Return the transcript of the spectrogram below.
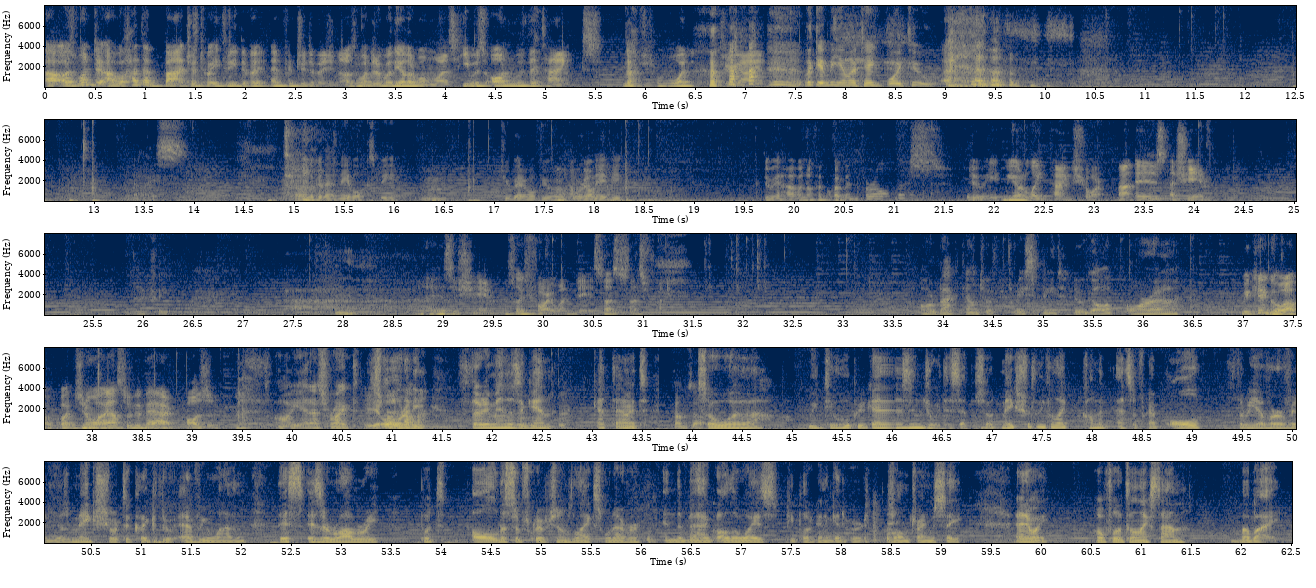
I I was wondering. I had a batch of 23 divi- infantry division. I was wondering where the other one was. He was on with the tanks. No. Just one guy. Look at me, I'm a tank boy too. nice. Oh, look at that naval XP. Hmm. Too bad I won't be able to Oh, afford a navy. Do we have enough equipment for all this? Do we? We are light tank short. That is a shame. Actually, that is a shame. It's only 41 days. That's that's fine. Or back down to a three speed. Do we go up or? uh... We could go up, but do you know what else would be better? Pausing. Oh yeah, that's right. Yep. It's already 30 minutes again. God damn it. thumbs up. So uh, we do hope you guys enjoyed this episode. Make sure to leave a like, comment, and subscribe. All three of our videos. Make sure to click through every one of them. This is a robbery. Put all the subscriptions, likes, whatever, in the bag. Otherwise, people are gonna get hurt. That's all I'm trying to say. Anyway, hopefully till next time. Bye bye.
